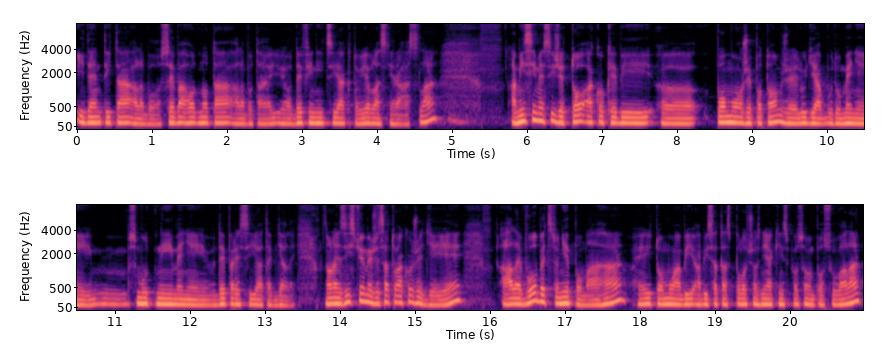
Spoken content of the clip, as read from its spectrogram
identita alebo sebahodnota alebo tá jeho definícia, kto je vlastne rástla. A myslíme si, že to ako keby e, pomôže potom, že ľudia budú menej smutní, menej v depresii a tak ďalej. No len zistujeme, že sa to akože deje ale vôbec to nepomáha hej, tomu, aby, aby sa tá spoločnosť nejakým spôsobom posúvala.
